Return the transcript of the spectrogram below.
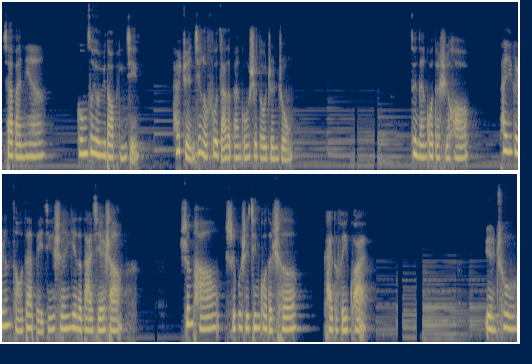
下半年，工作又遇到瓶颈。还卷进了复杂的办公室斗争中。最难过的时候，他一个人走在北京深夜的大街上，身旁时不时经过的车开得飞快，远处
